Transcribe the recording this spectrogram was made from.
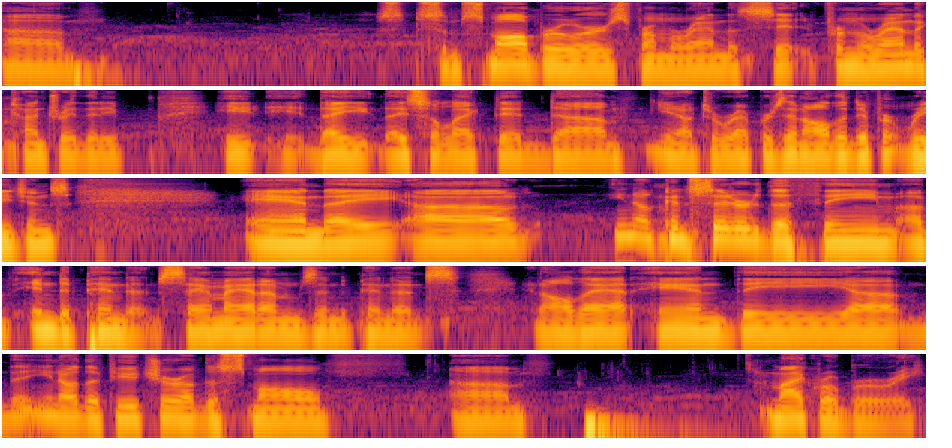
um s- some small brewers from around the ci- from around the country that he, he, he they they selected, um, you know, to represent all the different regions, and they. Uh, you know, considered the theme of independence, Sam Adams independence, and all that, and the, uh, the you know the future of the small microbrewery,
